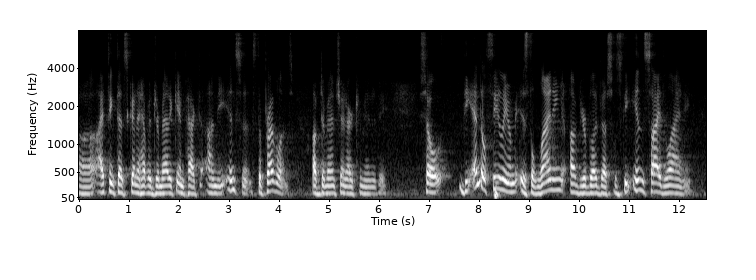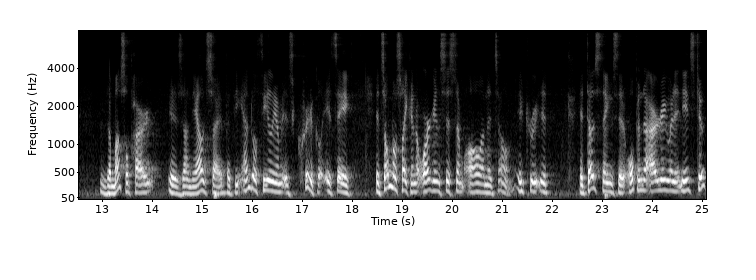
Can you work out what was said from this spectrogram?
uh, I think that's going to have a dramatic impact on the incidence, the prevalence of dementia in our community. So the endothelium is the lining of your blood vessels, the inside lining. The muscle part is on the outside, but the endothelium is critical. It's a it's almost like an organ system all on its own. It, it, it does things that open the artery when it needs to,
